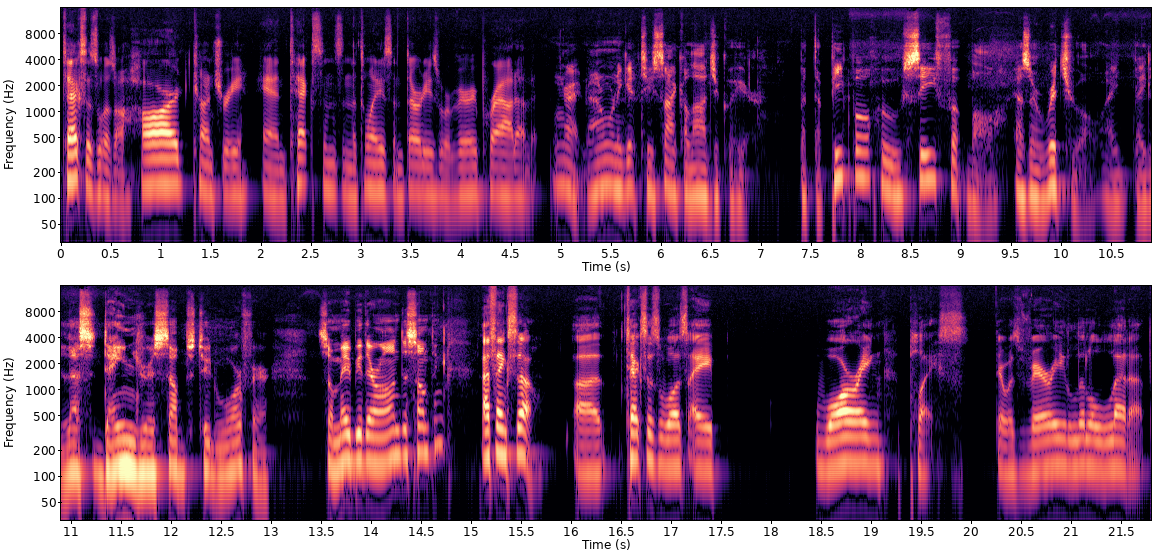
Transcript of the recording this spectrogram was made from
Texas was a hard country, and Texans in the 20s and 30s were very proud of it. All right. I don't want to get too psychological here, but the people who see football as a ritual, a, a less dangerous substitute warfare, so maybe they're on to something? I think so. Uh, Texas was a warring place. There was very little let up.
